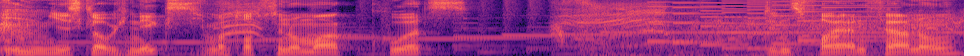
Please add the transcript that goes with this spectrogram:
Hier ist, glaube ich, nichts. Ich mache trotzdem noch mal kurz Dins Feuerentfernung.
